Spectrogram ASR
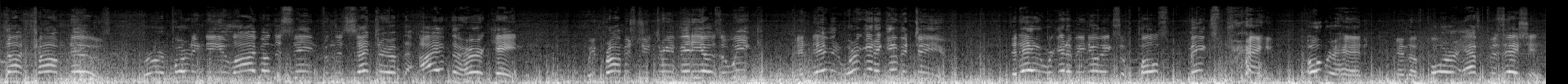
SolarWall.com news. We're reporting to you live on the scene from the center of the eye of the hurricane. We promised you three videos a week, and David, we're gonna give it to you. Today, we're gonna be doing some pulse MIG spray overhead in the 4F position.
